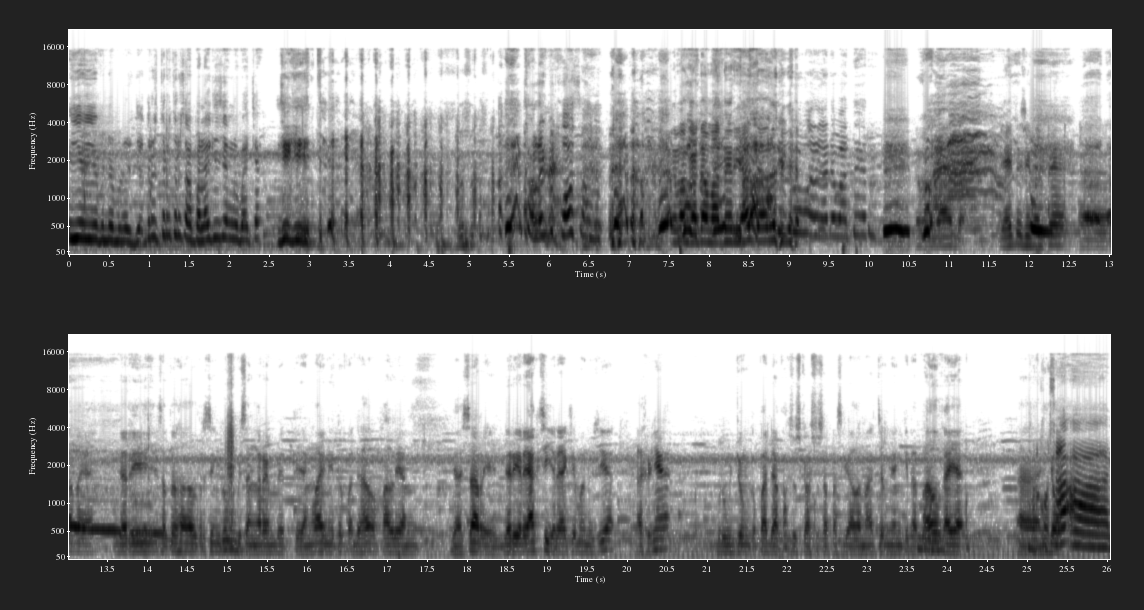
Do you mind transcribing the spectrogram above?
iya iya bener-bener Ja, terus terus terus apa lagi sih yang lu baca Iya gitu soalnya gue kosong Emang gak ada materi aja lu. gue malah gak ada materi Emang nggak ada. Ya itu sih maksudnya eh, apa ya dari satu hal tersinggung bisa ngerembet ke yang lain itu padahal hal yang dasar ya dari reaksi reaksi manusia akhirnya berujung kepada kasus-kasus apa segala macam yang kita tahu Hmm. kayak jo- perkosaan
